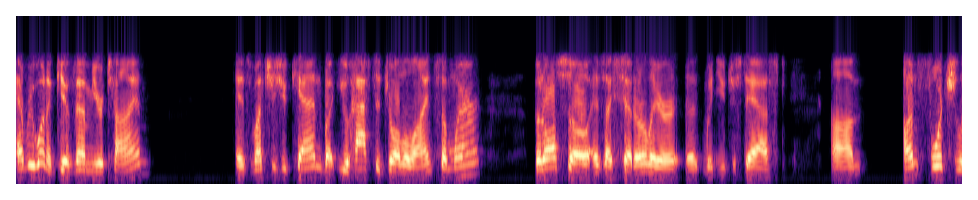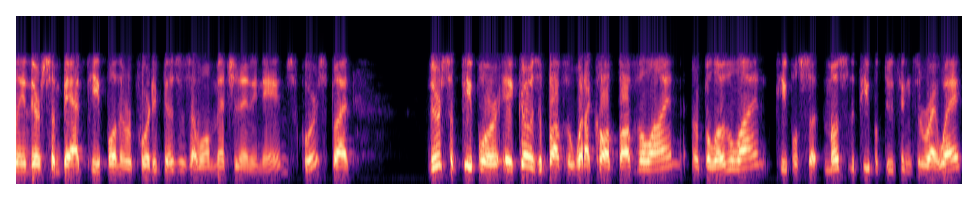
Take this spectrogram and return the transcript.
everyone, and give them your time as much as you can. But you have to draw the line somewhere. But also, as I said earlier, uh, when you just asked, um, unfortunately, there's some bad people in the reporting business. I won't mention any names, of course, but there's some people. Where it goes above what I call above the line or below the line. People, most of the people do things the right way.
